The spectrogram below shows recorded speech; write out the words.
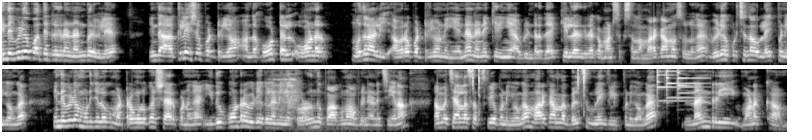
இந்த வீடியோ பார்த்துட்டு இருக்கிற நண்பர்களே இந்த அகிலேஷை பற்றியும் அந்த ஹோட்டல் ஓனர் முதலாளி அவரை பற்றியும் நீங்கள் என்ன நினைக்கிறீங்க அப்படின்றத கீழே இருக்கிற கமெண்ட் செக்ஷனில் மறக்காமல் சொல்லுங்கள் வீடியோ பிடிச்சிருந்தா ஒரு லைக் பண்ணிக்கோங்க. இந்த வீடியோ முடிஞ்ச அளவுக்கு மற்றவங்களுக்கும் ஷேர் பண்ணுங்கள் இது போன்ற வீடியோக்களை நீங்கள் தொடர்ந்து பார்க்கணும் அப்படின்னு நினச்சிங்கன்னா நம்ம சேனலை சப்ஸ்கிரைப் பண்ணிக்கோங்க. மறக்காமல் பெல் சிம்லையும் கிளிக் பண்ணிக்கோங்க. நன்றி வணக்கம்.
